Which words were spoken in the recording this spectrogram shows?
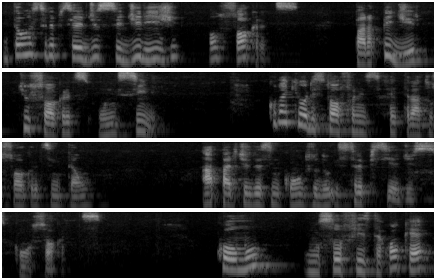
Então, o Strepsíades se dirige ao Sócrates para pedir que o Sócrates o ensine. Como é que Aristófanes retrata o Sócrates, então, a partir desse encontro do Strepsíades com o Sócrates? Como um sofista qualquer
